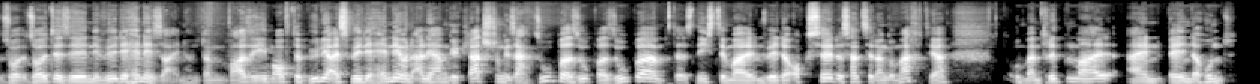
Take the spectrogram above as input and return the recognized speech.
so, sollte sie eine wilde Henne sein. Und dann war sie eben auf der Bühne als wilde Henne und alle haben geklatscht und gesagt, super, super, super. Das nächste Mal ein wilder Ochse, das hat sie dann gemacht, ja. Und beim dritten Mal ein bellender Hund.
